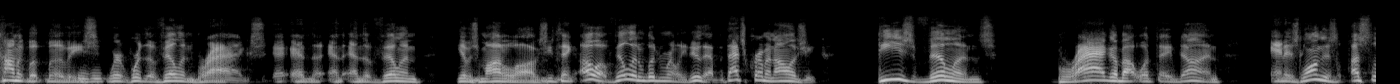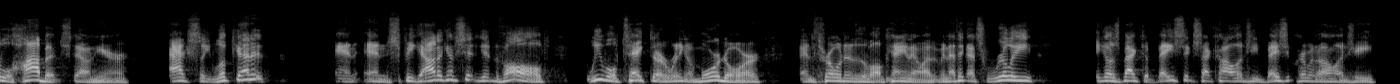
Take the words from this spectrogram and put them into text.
comic book movies mm-hmm. where, where the villain brags and the and, and the villain gives monologues. You think, oh, a villain wouldn't really do that, but that's criminology. These villains brag about what they've done. And as long as us little hobbits down here actually look at it and and speak out against it and get involved, we will take their ring of Mordor and throw it into the volcano. I mean, I think that's really it goes back to basic psychology, basic criminology.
